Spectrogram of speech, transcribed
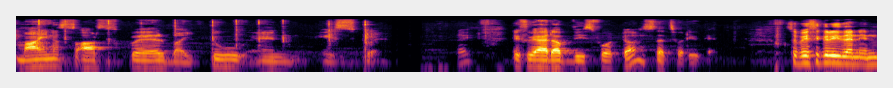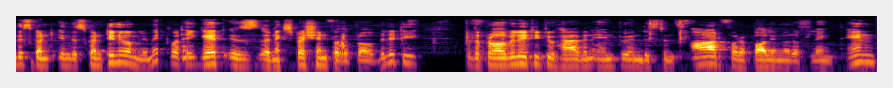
minus r square by 2 n a square right. If you add up these four terms that is what you get. So, basically then in this in this continuum limit what I get is an expression for the probability for the probability to have an end to end distance r for a polymer of length n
